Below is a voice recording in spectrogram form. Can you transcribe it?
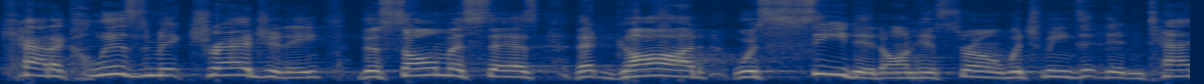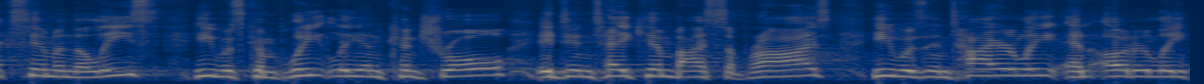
cataclysmic tragedy, the psalmist says that God was seated on his throne, which means it didn't tax him in the least. He was completely in control, it didn't take him by surprise. He was entirely and utterly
